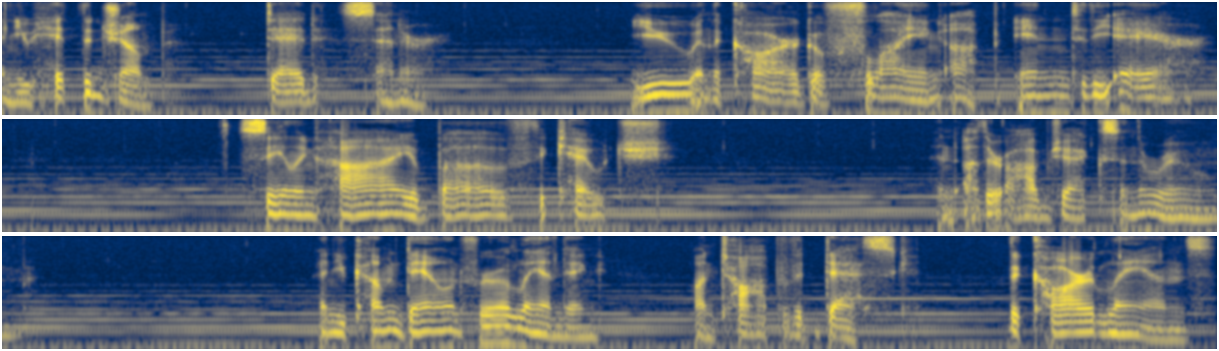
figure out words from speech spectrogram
and you hit the jump dead center. You and the car go flying up into the air, sailing high above the couch and other objects in the room and you come down for a landing on top of a desk. The car lands,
